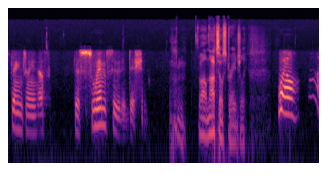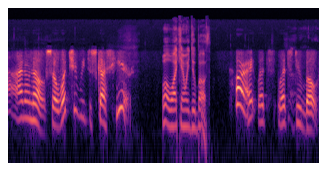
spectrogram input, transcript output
strangely enough, the swimsuit edition. Well, not so strangely. Well, I don't know. So, what should we discuss here? Well, why can't we do both? All right, let's let's do both.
